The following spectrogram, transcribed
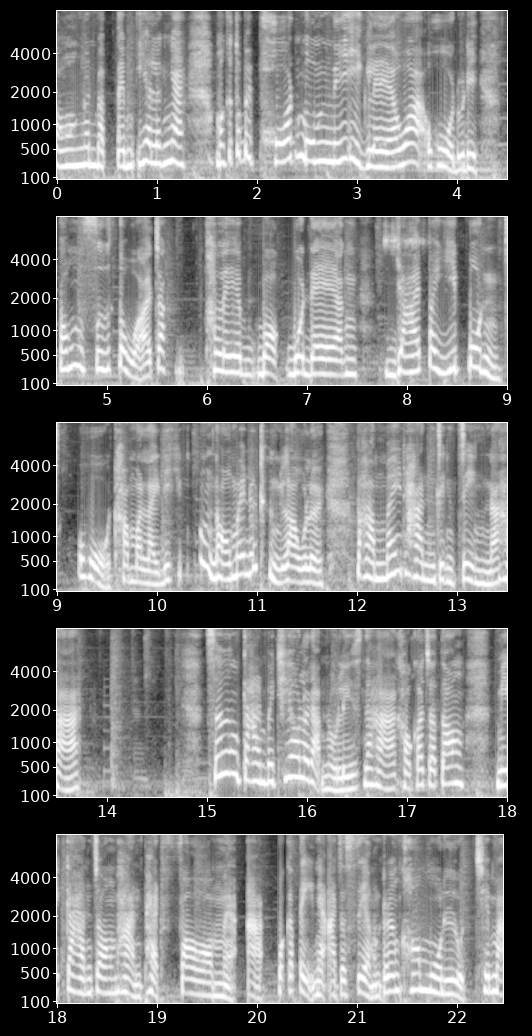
จองเงินแบบเต็มเอียดแล้วไงมันก็ต้องไปโพสต์มุมนี้อีกแล้วอะโอ้โหดูดิ ต้องซื้อตั๋วจากทะเลบอกบัวแดง ย้ายไปญี่ปุ่น โอ้โหทำอะไรดิน้องไม่นึกถึงเราเลย ตามไม่ทันจริง ๆ นะคะ ซึ่งการไปเที่ยวระดับหนูลิสนะคะ เขาก็จะต้องมีการจองผ่านแพลตฟอร์มเนี่ยอะปกติเนี่ยอาจจะเสี่ยงเรื่องข้อมูลหลุดใช่ไหม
